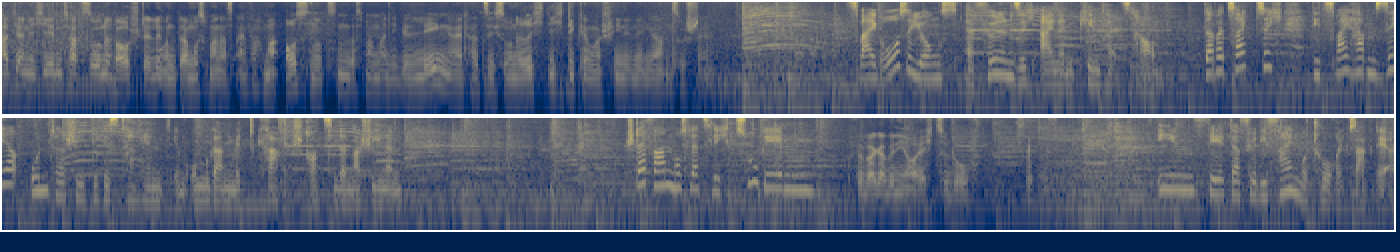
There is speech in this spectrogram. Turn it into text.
Hat ja nicht jeden Tag so eine Baustelle und da muss man das einfach mal ausnutzen, dass man mal die Gelegenheit hat, sich so eine richtig dicke Maschine in den Garten zu stellen. Zwei große Jungs erfüllen sich einen Kindheitstraum. Dabei zeigt sich, die zwei haben sehr unterschiedliches Talent im Umgang mit kraftstrotzenden Maschinen. Stefan muss letztlich zugeben, Für Bagger bin ich auch echt zu doof. ihm fehlt dafür die Feinmotorik, sagt er.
